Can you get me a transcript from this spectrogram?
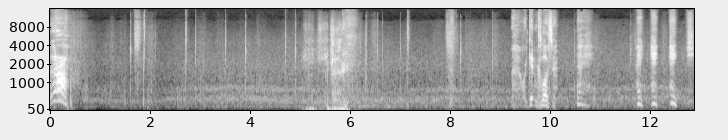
Ah! We're getting closer. Okay. Hey, hey, hey. Shh.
